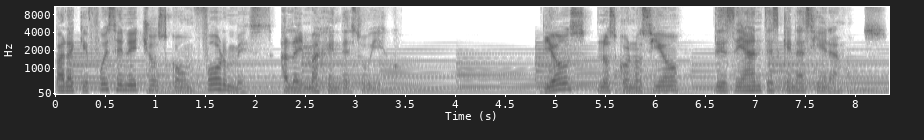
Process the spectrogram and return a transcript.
para que fuesen hechos conformes a la imagen de su Hijo. Dios nos conoció desde antes que naciéramos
